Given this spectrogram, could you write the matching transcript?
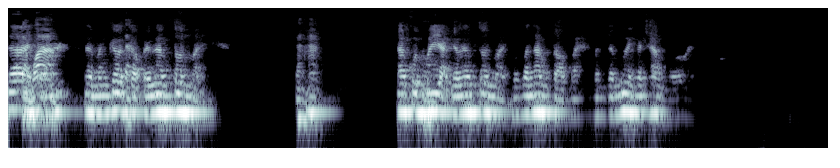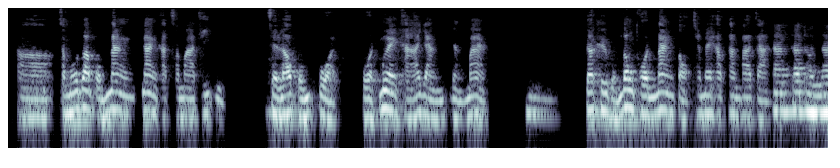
ได้แต่ว่าแต่มันก็กลับไปเริ่มต้นใหม่นะฮะถ้าคุณไม่อยากจะเริ่มต้นใหม่คุณก็นั่งต่อไป มันจะเมื่อยก็ช่างหัวไปสมมุติว่าผมนั่งนั่งขัดสมาธิอยู่ เสร็จแล้วผมปวด ปวดเมื่อยขาอย่างอย่างมาก ก็คือผมต้องทนนั่งต่อใช่ไหมครับ ท่านอาจารย์ถ้าถ้าทนได้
